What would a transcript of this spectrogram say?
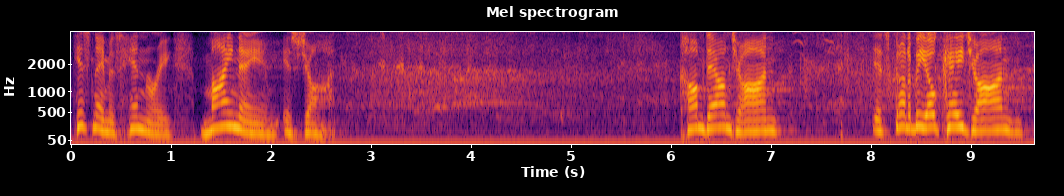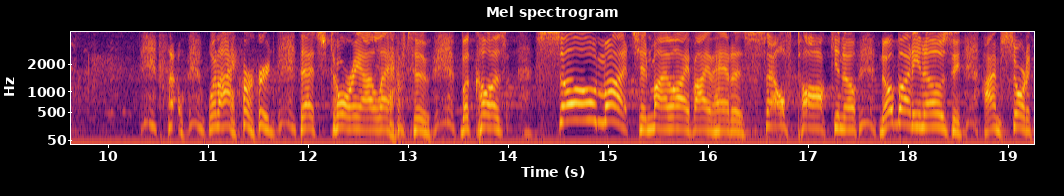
his name is Henry. My name is John. Calm down, John. It's going to be okay, John. when I heard that story, I laughed too because so much in my life I've had a self talk, you know, nobody knows me. I'm sort of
